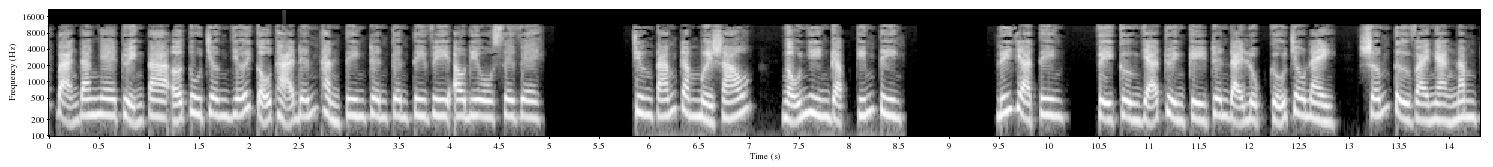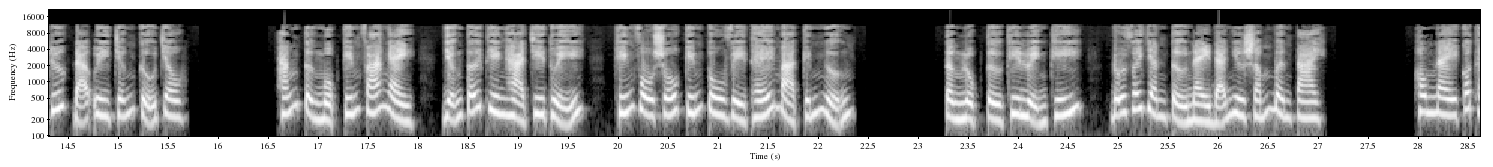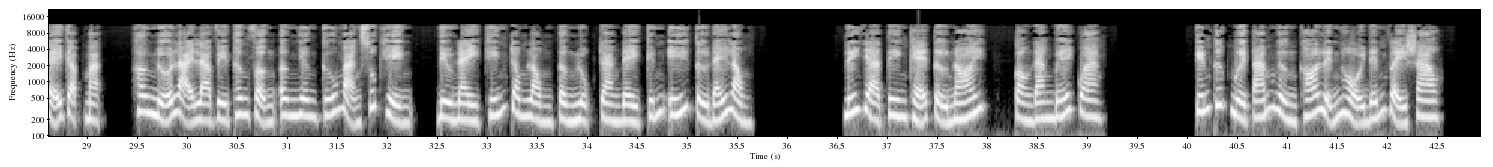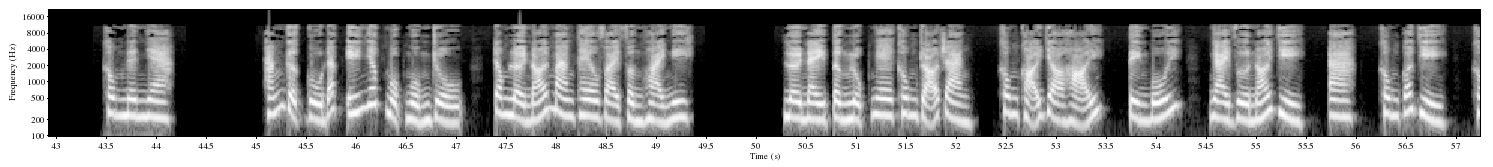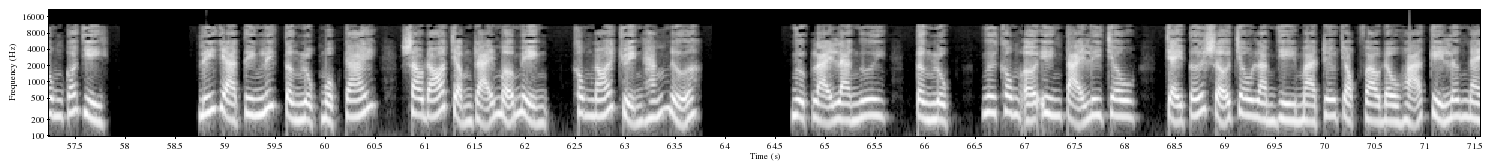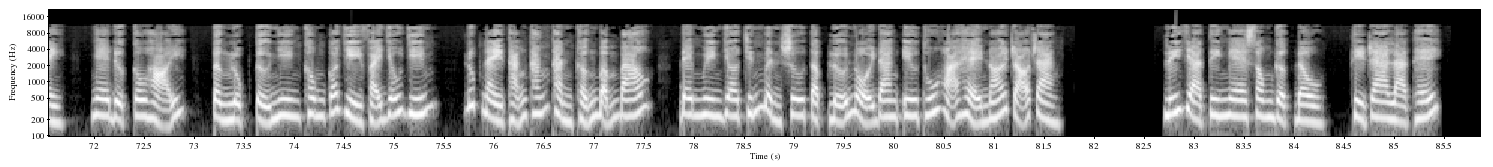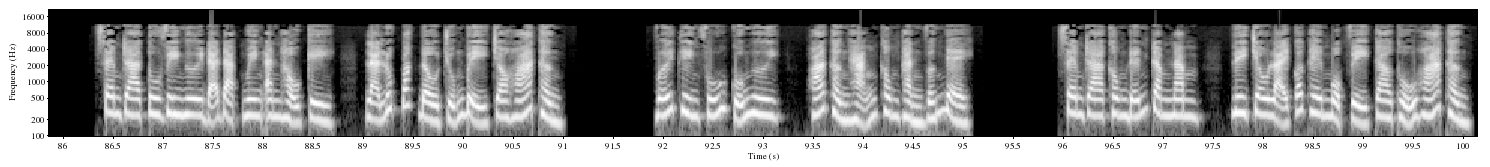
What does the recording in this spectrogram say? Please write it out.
Các bạn đang nghe truyện ta ở tu chân giới cẩu thả đến thành tiên trên kênh TV Audio CV. Chương 816, ngẫu nhiên gặp kiếm tiên. Lý Già Tiên, vị cường giả truyền kỳ trên đại lục Cửu Châu này, sớm từ vài ngàn năm trước đã uy chấn Cửu Châu. Hắn từng một kiếm phá ngày, dẫn tới thiên hà chi thủy, khiến vô số kiếm tu vì thế mà kính ngưỡng. Tần lục từ khi luyện khí, đối với danh tự này đã như sấm bên tai. Hôm nay có thể gặp mặt, hơn nữa lại là vì thân phận ân nhân cứu mạng xuất hiện, điều này khiến trong lòng tần lục tràn đầy kính ý từ đáy lòng. Lý già tiên khẽ tự nói, còn đang bế quan. Kiếm thức 18 ngừng khó lĩnh hội đến vậy sao? Không nên nha. Hắn gật gù đắc ý nhấp một ngụm rượu, trong lời nói mang theo vài phần hoài nghi. Lời này tần lục nghe không rõ ràng, không khỏi dò hỏi, tiền bối, ngài vừa nói gì, a không có gì, không có gì. Lý già tiên liếc tần lục một cái, sau đó chậm rãi mở miệng, không nói chuyện hắn nữa. Ngược lại là ngươi, tần lục, ngươi không ở yên tại Ly Châu, chạy tới sở châu làm gì mà trêu chọc vào đầu hỏa kỳ lân này, nghe được câu hỏi, tần lục tự nhiên không có gì phải giấu giếm, lúc này thẳng thắn thành khẩn bẩm báo, đem nguyên do chính mình sưu tập lửa nội đang yêu thú hỏa hệ nói rõ ràng. Lý già tiên nghe xong gật đầu, thì ra là thế. Xem ra tu vi ngươi đã đạt nguyên anh hậu kỳ, là lúc bắt đầu chuẩn bị cho hóa thần. Với thiên phú của ngươi, hóa thần hẳn không thành vấn đề. Xem ra không đến trăm năm, Ly Châu lại có thêm một vị cao thủ hóa thần.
